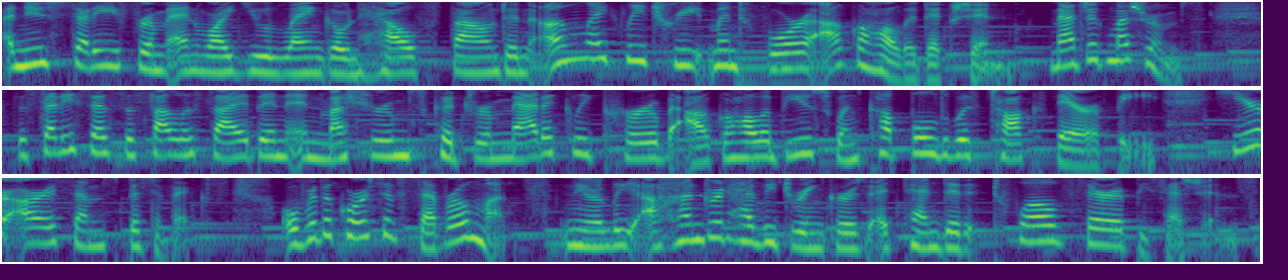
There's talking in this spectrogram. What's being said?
A new study from NYU Langone Health found an unlikely treatment for alcohol addiction magic mushrooms. The study says the psilocybin in mushrooms could dramatically curb alcohol abuse when coupled with talk therapy. Here are some specifics. Over the course of several months, nearly 100 heavy drinkers attended 12 therapy sessions.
